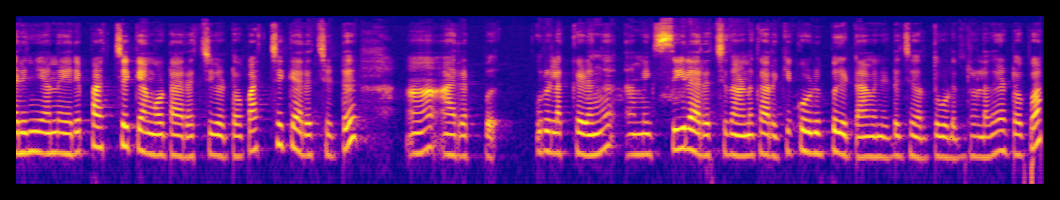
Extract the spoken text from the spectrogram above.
അരിഞ്ഞ് ഞാൻ നേരെ പച്ചയ്ക്ക് അങ്ങോട്ട് അരച്ച് കേട്ടോ. പച്ചയ്ക്ക് അരച്ചിട്ട് ആ അരപ്പ് ഉരുളക്കിഴങ്ങ് മിക്സിയിൽ അരച്ചതാണ് കറിക്ക് കൊഴുപ്പ് കിട്ടാൻ വേണ്ടിയിട്ട് ചേർത്ത് കൊടുത്തിട്ടുള്ളത് കേട്ടോ. അപ്പോൾ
